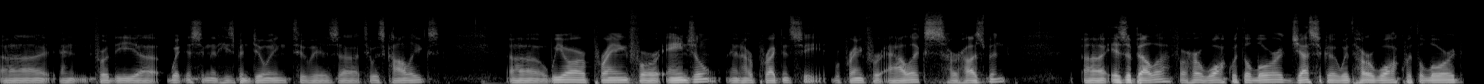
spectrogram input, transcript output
Uh, and for the uh, witnessing that he's been doing to his uh, to his colleagues, uh, we are praying for Angel and her pregnancy. We're praying for Alex, her husband, uh, Isabella for her walk with the Lord, Jessica with her walk with the Lord,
